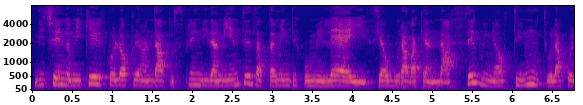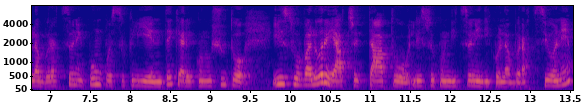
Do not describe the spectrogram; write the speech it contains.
dicendomi che il colloquio era andato splendidamente, esattamente come lei si augurava che andasse, quindi ha ottenuto la collaborazione con questo cliente che ha riconosciuto il suo valore e ha accettato le sue condizioni di collaborazione.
